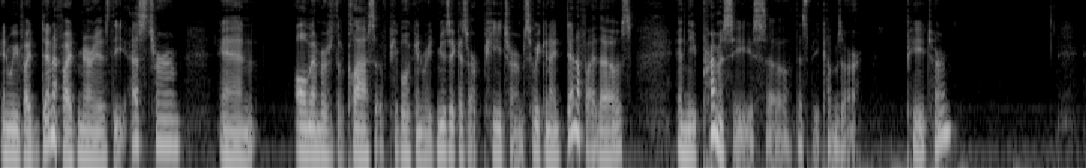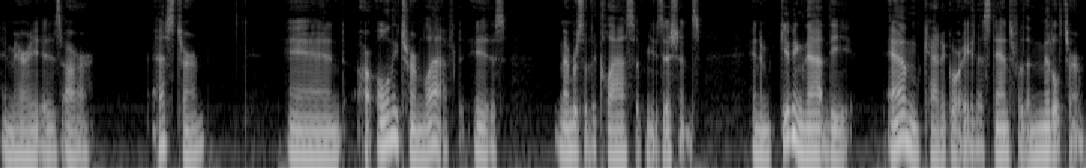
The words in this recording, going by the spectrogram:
and we've identified Mary as the S term and all members of the class of people who can read music as our P term. So we can identify those in the premises. So this becomes our P term, and Mary is our S term. And our only term left is members of the class of musicians. And I'm giving that the M category that stands for the middle term,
